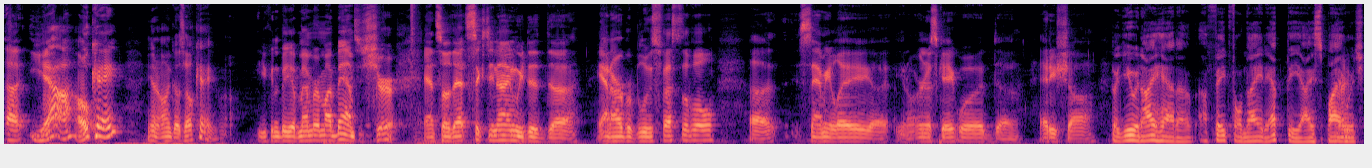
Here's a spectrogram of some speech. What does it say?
uh, yeah, okay. You know, and goes, okay, well, you can be a member of my band. Said, sure. And so that 69, we did uh, Ann Arbor Blues Festival, uh, Sammy Lay, uh, you know, Ernest Gatewood, uh, Eddie Shaw. But you and I had a, a fateful night at the I Spy, Right. which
